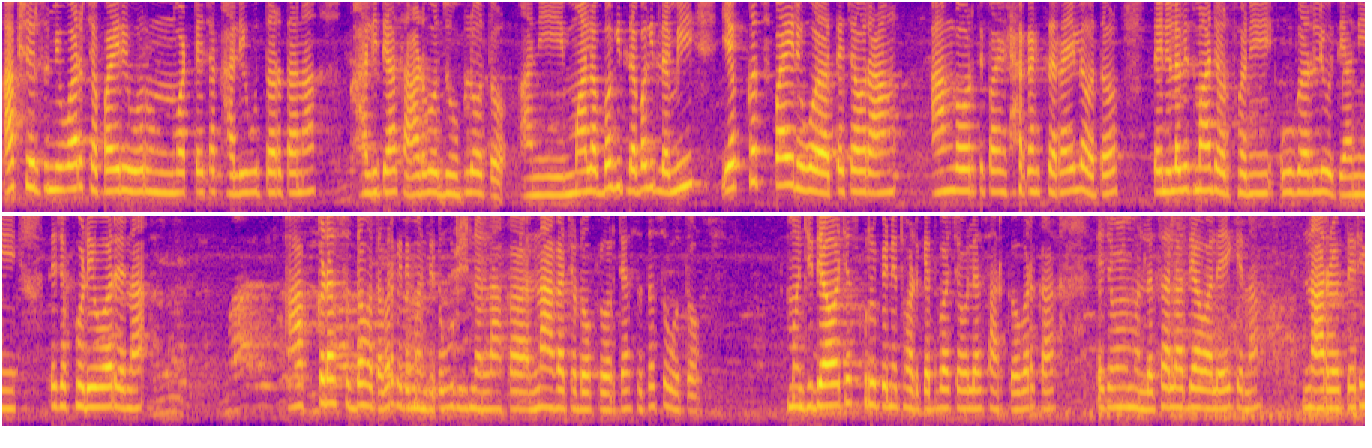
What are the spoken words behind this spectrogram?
अक्षरशः मी वरच्या पायरीवरून वाट्याच्या खाली उतरताना खाली ते असं आडवं झोपलं होतं. आणि मला बघितल्या बघितल्या मी एकच पायरी व त्याच्यावर अंग अंगावरती पाय टाकायचं राहिलं होतं. त्याने लगेच माझ्यावर फणी उगारली होती आणि त्याच्या फडीवर आहे ना आकडासुद्धा होता बरं का ते म्हणते तो ओरिजिनल नाका नागाच्या डोक्यावरती असं तसं होतं. म्हणजे देवाच्याच कृपेने थोडक्यात बचावल्यासारखं बरं का. त्याच्यामुळे म्हणलं चला देवाला एक आहे ना नारळ तरी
